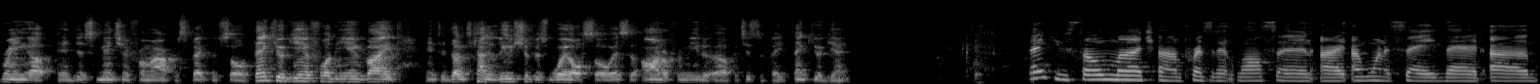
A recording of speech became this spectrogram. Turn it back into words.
bring up and just mention from our perspective. So thank you again for the invite and to Douglas County leadership as well. So it's an honor for me to uh, participate. Thank you again. Thank you so much, um, President Lawson. I, I want to say that um,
